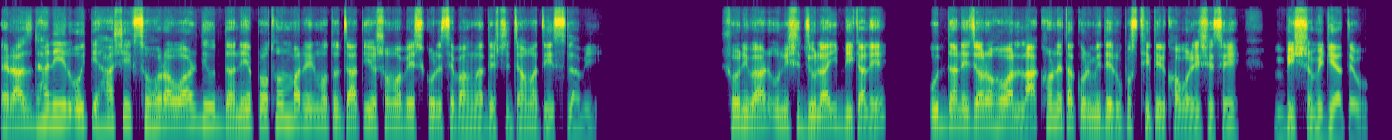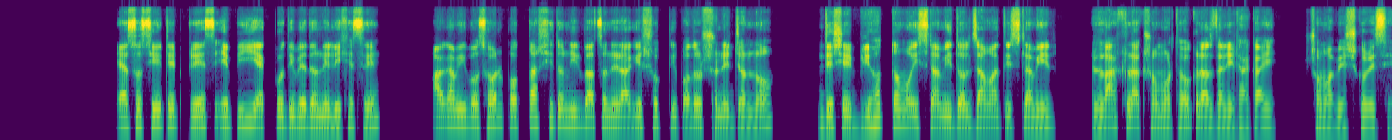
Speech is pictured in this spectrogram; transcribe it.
রাজধানীর ঐতিহাসিক সোহরাওয়ার্দী উদ্যানে প্রথমবারের মতো জাতীয় সমাবেশ করেছে বাংলাদেশ জামাতে ইসলামী। শনিবার, উনিশে জুলাই বিকালে উদ্যানে জড়ো হওয়া লাখো নেতাকর্মীদের উপস্থিতির খবর এসেছে বিশ্ব মিডিয়াতেও। অ্যাসোসিয়েটেড প্রেস এপি এক প্রতিবেদনে লিখেছে, আগামী বছর প্রত্যাশিত নির্বাচনের আগে শক্তি প্রদর্শনের জন্য দেশের বৃহত্তম ইসলামী দল জামাত ইসলামীর লাখ লাখ সমর্থক রাজধানী ঢাকায় সমাবেশ করেছে।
